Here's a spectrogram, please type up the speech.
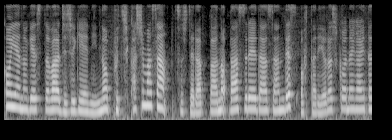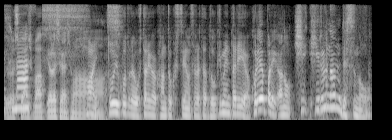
今夜のゲストは時事芸人のプチカシマさん、そしてラッパーのダースレーダーさんです。お二人よろしくお願いいたしよろしくお願ます。いします。よろしくお願いします。はい、ということでお二人が監督出演をされたドキュメンタリー映画これやっぱりあのヒヒルナンデスの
